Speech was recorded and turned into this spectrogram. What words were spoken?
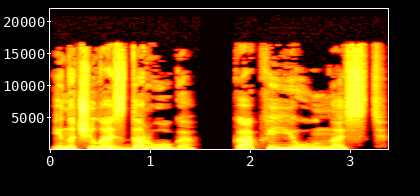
И началась дорога, как юность.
